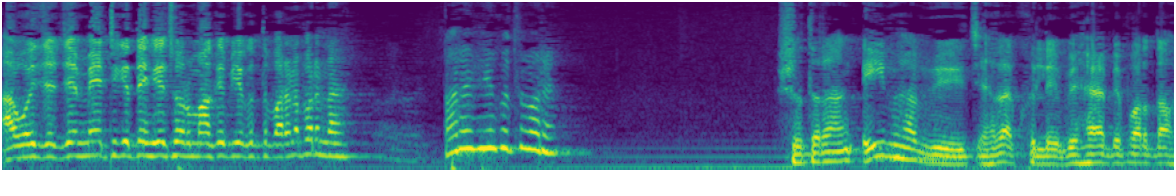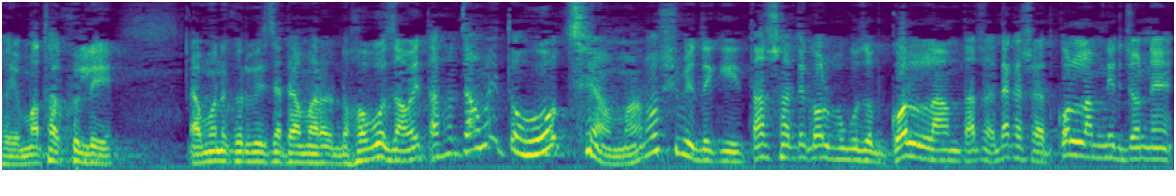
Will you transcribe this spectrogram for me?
আর ওই যে মেয়েটিকে দেখেছে, ওর মাকে বিয়ে করতে পারে না পারে না? পারে, বিয়ে করতে পারে। সুতরাং এইভাবে চেহারা খুলে বেহা বেপর্দা হয়ে মাথা খুলে মনে করবে যেটা আমার হব জামাই তখন জামাই তো হচ্ছে আমার, অসুবিধা কি? তার সাথে গল্প গুজব করলাম, তার সাথে দেখা সাক্ষাৎ করলাম নির্জনে।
